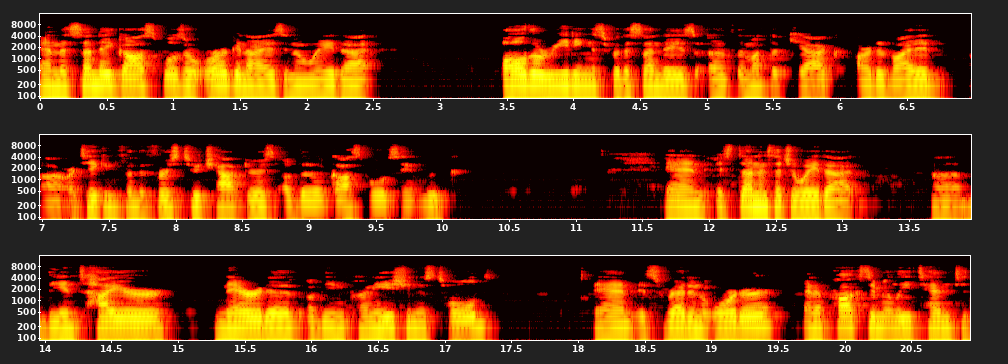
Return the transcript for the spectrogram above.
And the Sunday Gospels are organized in a way that all the readings for the Sundays of the month of Kiahk are divided, uh, are taken from the first two chapters of the Gospel of St. Luke. And it's done in such a way that uh, the entire narrative of the incarnation is told and it's read in order and approximately 10 to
